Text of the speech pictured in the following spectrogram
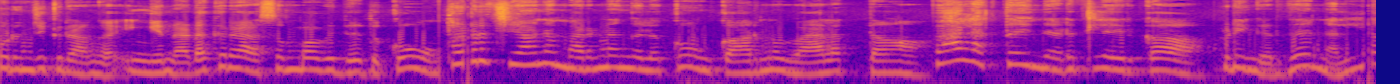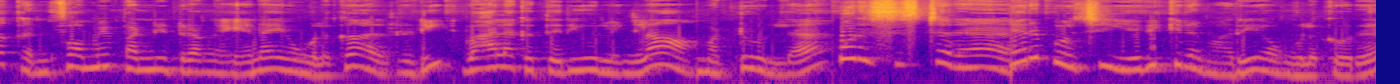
புரிஞ்சுக்கிறாங்க. இங்க நடக்கிற அசம்பாவிதத்துக்கும் தொடர்ச்சியான மரணங்களுக்கும் காரணம் வேலக் தான் வேலக் தான் இந்த இடத்துல இருக்கா? அப்படிங்கறத நல்லா கன்ஃபார்மே பண்ணிடுறாங்க. ஏன்னா இவங்களுக்கு ஆல்ரெடி வேலைக்கு தெரியும் இல்லைங்களா? மட்டும் இல்ல ஒரு சிஸ்டரை நெருப்பு வச்சு எரிக்கிற மாதிரி அவங்களுக்கு ஒரு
